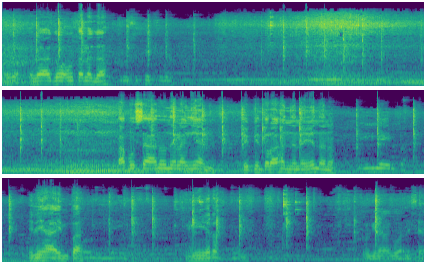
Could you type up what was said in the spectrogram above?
Nag- Nagagawa mo talaga. Tapos sa ano na lang yan. Pipinturahan na na yun, ano. Iliyain pa. Ilihain pa. Ang hirap. Ang ginagawa ni sir.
